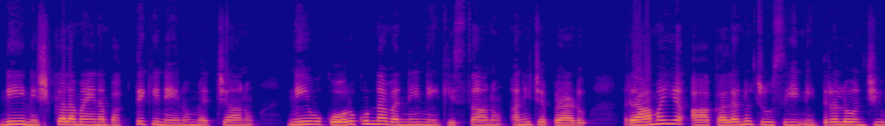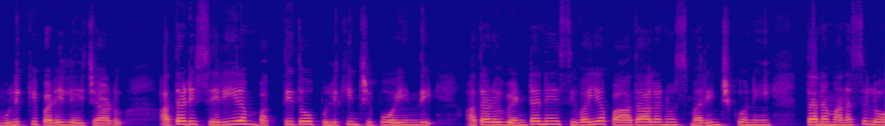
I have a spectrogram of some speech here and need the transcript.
నీ నిష్కలమైన భక్తికి నేను మెచ్చాను. నీవు కోరుకున్నవన్నీ నీకిస్తాను అని చెప్పాడు. రామయ్య ఆ కలను చూసి నిద్రలోంచి ఉలిక్కిపడి లేచాడు. అతడి శరీరం భక్తితో పులికించిపోయింది. అతడు వెంటనే శివయ్య పాదాలను స్మరించుకొని తన మనసులో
